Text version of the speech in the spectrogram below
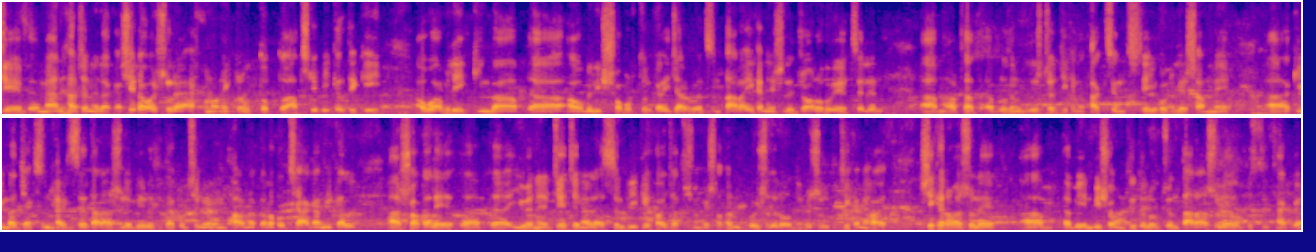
যে ম্যানহাটন এলাকা, সেটাও আসলে এখন অনেকটা উত্তপ্ত। আজকে বিকেল থেকেই আওয়ামী লীগ কিংবা আওয়ামী লীগ সমর্থনকারী যারা রয়েছেন, তারা এখানে আসলে জড়ো হয়েছিলেন অর্থাৎ প্রধান উপদেষ্টা যেখানে থাকছেন, সেই হোটেলের সামনে কিংবা জ্যাকসন হাইটসে তারা আসলে বিরোধিতা করছিলেন এবং ধারণা করা হচ্ছে আগামীকাল সকালে ইউএনের যে জেনারেল অ্যাসেম্বলিটি হয়, জাতিসংঘের সাধারণ পরিষদের অধিবেশন যেখানে হয়, সেখানেও আসলে বিএনপি সমর্থিত লোকজন, তারা আসলে উপস্থিত থাকবেন।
